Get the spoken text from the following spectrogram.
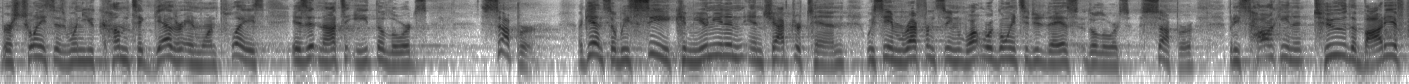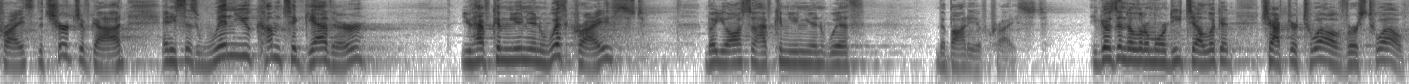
Verse 20 says, when you come together in one place, is it not to eat the Lord's supper? Again, so we see communion in, in, chapter 10. We see him referencing what we're going to do today as the Lord's Supper. But he's talking to the body of Christ, the church of God, and he says, When you come together, You have communion with Christ, but you also have communion with the body of Christ. He goes into a little more detail. Look at chapter 12, verse 12.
